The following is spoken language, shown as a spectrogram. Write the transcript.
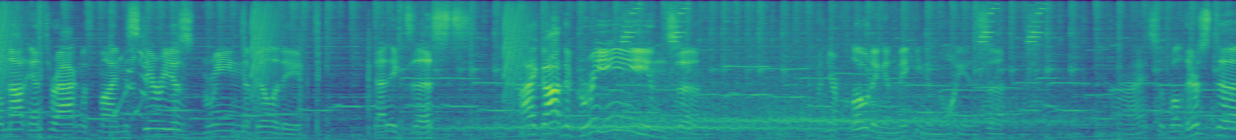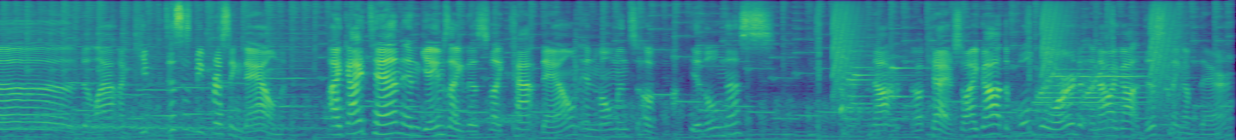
will not interact with my mysterious green ability that exists. I got the greens! Uh, when you're floating and making a noise. Uh. Alright, so, well, there's the... the la I keep... This is me pressing down. Like, I tend in games like this, like, tap down in moments of idleness. Not... Okay, so I got the full board, and now I got this thing up there.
